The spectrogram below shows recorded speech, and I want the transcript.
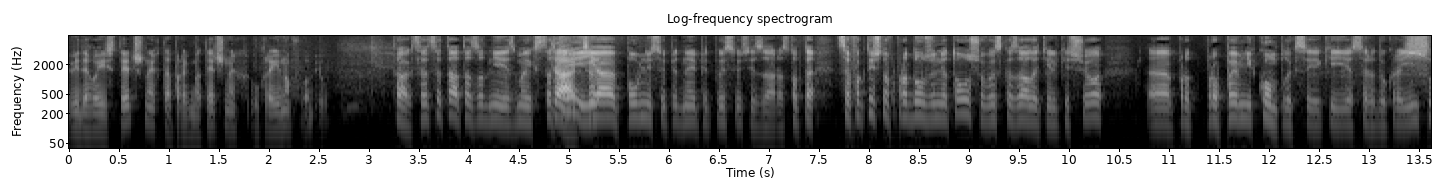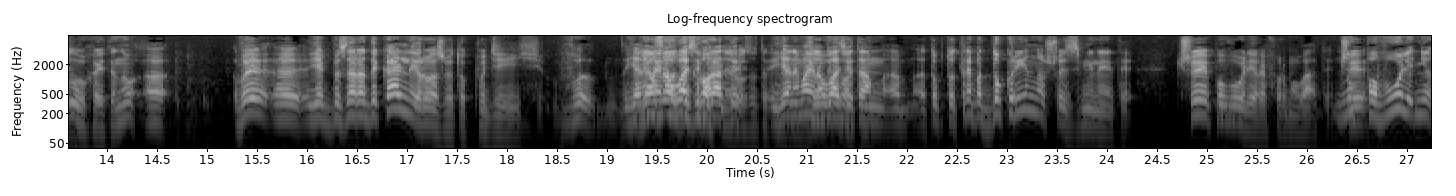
від егоїстичних та прагматичних українофобів. Так, це цитата з однієї з моїх статей, Так, і це- я повністю під нею підписуюсь і зараз. Тобто, це фактично в продовження того, що ви сказали тільки що е, про, про певні комплекси, які є серед українців. Слухайте, ну е, ви е, якби за радикальний розвиток подій. В я не Я маю на увазі брати. розвиток Я не маю на увазі там. е, Тобто, треба докорінно щось змінити, чи поволі реформувати? Ну, поволі, ні,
